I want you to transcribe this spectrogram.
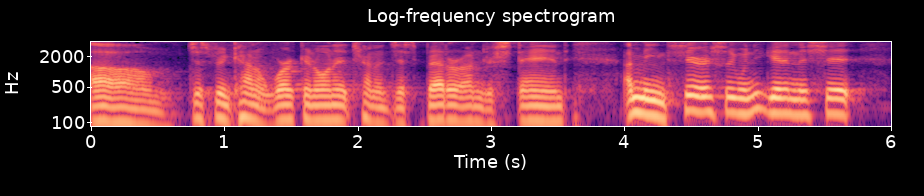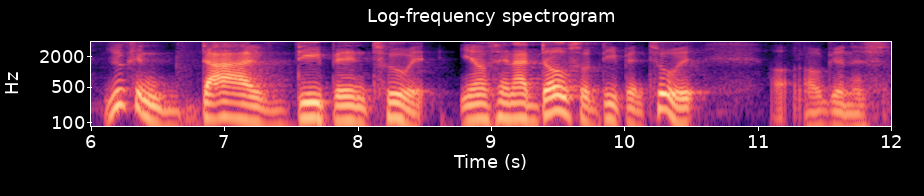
Um, just been kind of working on it, trying to just better understand. I mean, seriously, when you get in this shit, you can dive deep into it. You know what I'm saying? I dove so deep into it. Oh, oh goodness,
